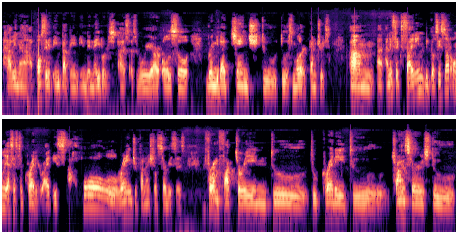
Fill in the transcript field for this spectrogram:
having a positive impact in, in the neighbors as, as we are also bringing that change to to smaller countries um, and it's exciting because it's not only access to credit, right? It's a whole range of financial services, from factoring to to credit to transfers to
